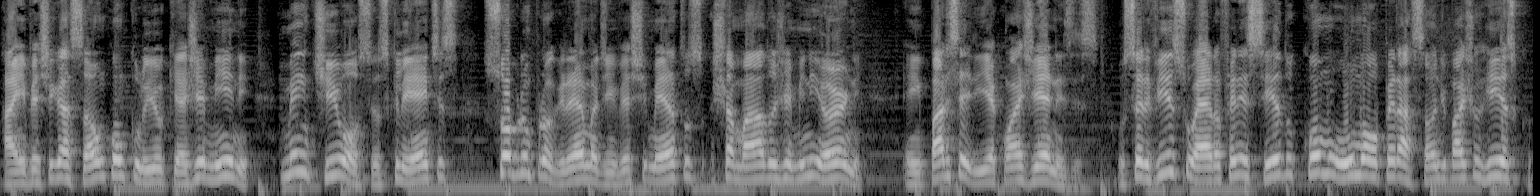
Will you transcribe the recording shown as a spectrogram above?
A investigação concluiu que a Gemini mentiu aos seus clientes sobre um programa de investimentos chamado Gemini Earn, em parceria com a Genesis. O serviço era oferecido como uma operação de baixo risco,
